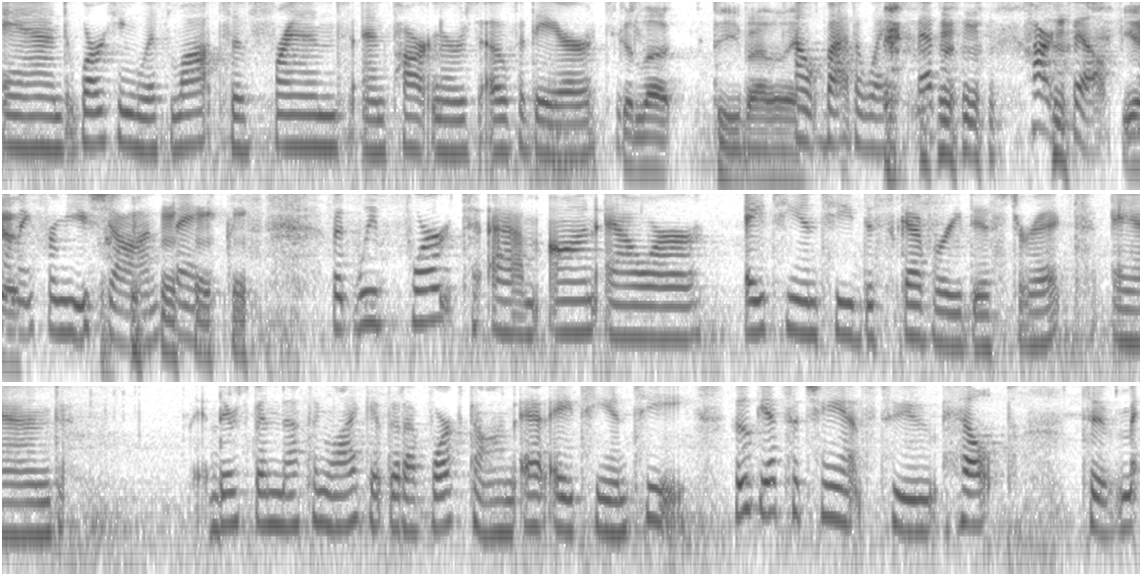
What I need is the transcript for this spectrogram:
and working with lots of friends and partners over there. Good luck to you, by the way. Oh, by the way, that's heartfelt Yes. coming from you, Shawn. Thanks. but we've worked um, on our AT&T Discovery District, and there's been nothing like it that I've worked on at AT&T. Who gets a chance to help to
